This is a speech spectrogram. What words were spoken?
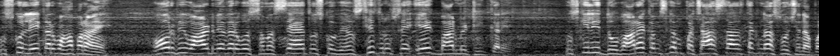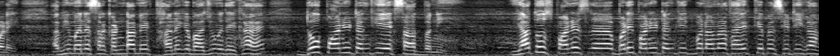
उसको लेकर वहाँ पर आएँ। और भी वार्ड में अगर वो समस्या है तो उसको व्यवस्थित रूप से एक बार में ठीक करें। उसके लिए दोबारा कम से कम पचास साल तक ना सोचना पड़े। अभी मैंने सरकंडा में एक थाने के बाजू में देखा है, दो पानी टंकी एक साथ बनी है। या तो उस पानी, बड़ी पानी टंकी बनाना था एक कैपेसिटी का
